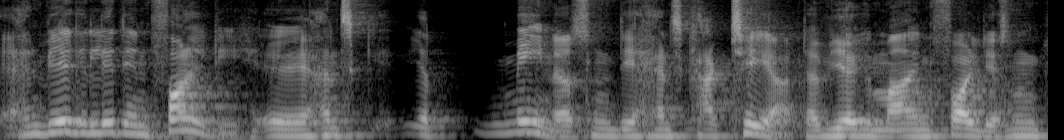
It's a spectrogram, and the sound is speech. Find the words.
han virkede lidt enfoldig. Øh, han, jeg mener sådan, det er hans karakter, der virkede meget enfoldig. Sådan,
